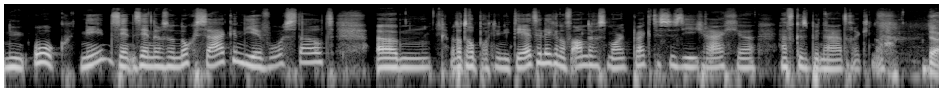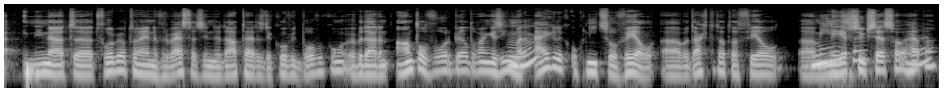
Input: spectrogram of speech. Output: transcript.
nu ook? Nee? Zijn, zijn er zo nog zaken die je voorstelt, ehm, dat er opportuniteiten liggen of andere smart practices die je graag eh, even benadrukt nog? Ja, ik denk dat eh, het voorbeeld waar je verwijst, dat is inderdaad tijdens de COVID bovenkomen. We hebben daar een aantal voorbeelden van gezien, maar eigenlijk ook niet zoveel. Eh, we dachten dat dat veel Meer succes zou hebben.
